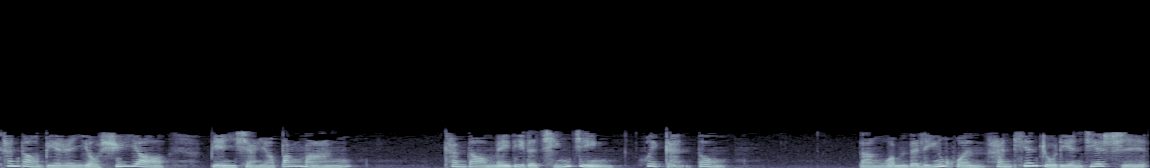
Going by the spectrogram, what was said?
看到别人有需要便想要帮忙，看到美丽的情景。会感动。当我们的灵魂和天主连接时，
